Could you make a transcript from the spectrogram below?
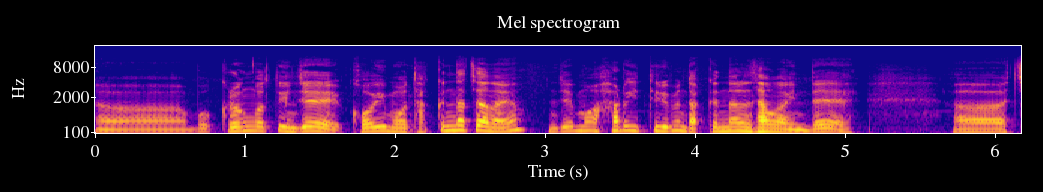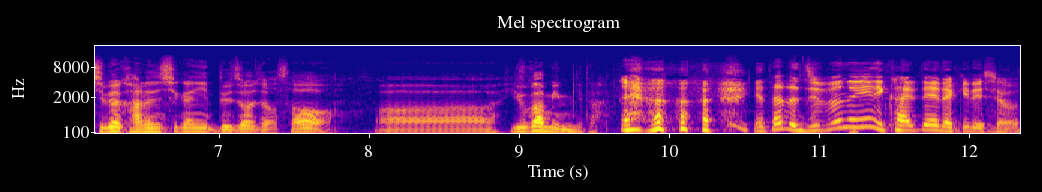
어, 뭐 그런 것도 이제 거의 뭐 다 끝났잖아요. 이제 뭐 하루 이틀이면 다 끝나는 상황인데 어, 집에 가는 시간이 늦어져서 어, 유감입니다. いやただ自分の家に帰りたいだけでしょ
